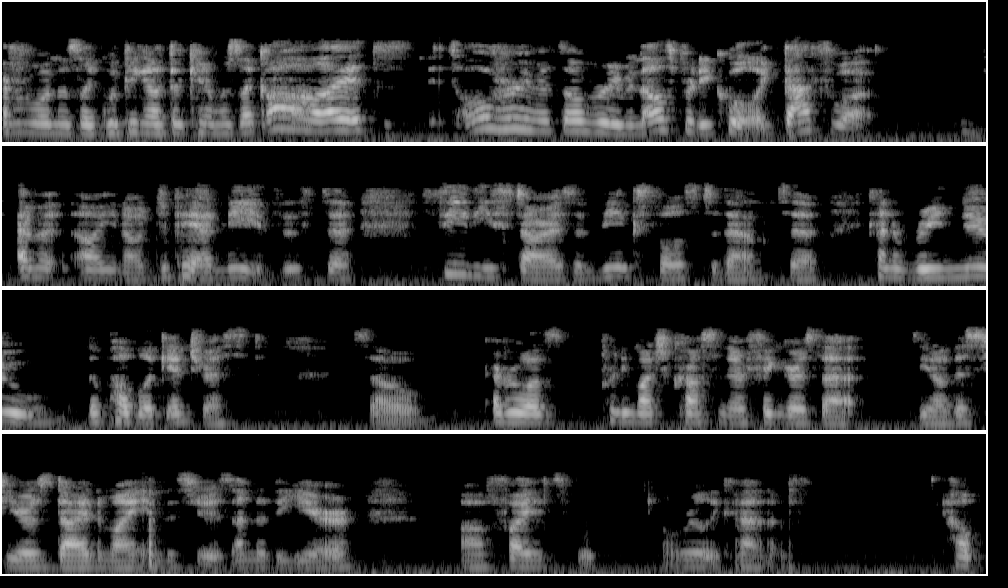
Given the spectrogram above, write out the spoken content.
everyone was like whipping out their cameras, like, "Oh, it's it's Overeem, it's Overeem," and that was pretty cool. Like that's what you know Japan needs is to see these stars and be exposed to them to kind of renew the public interest. So everyone's pretty much crossing their fingers that you know this year's Dynamite and this year's end of the year uh, fights will, will really kind of help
